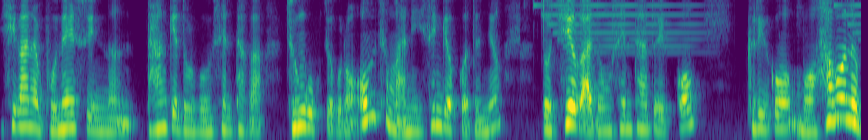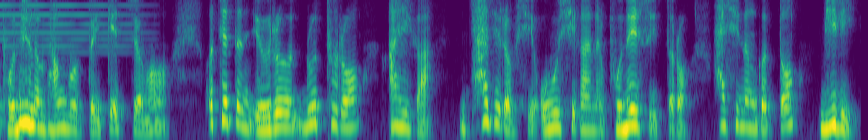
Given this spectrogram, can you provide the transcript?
시간을 보낼 수 있는 다 함께 돌봄 센터가 전국적으로 엄청 많이 생겼거든요. 또 지역 아동 센터도 있고 그리고 뭐 학원을 보내는 방법도 있겠죠. 어쨌든 여러 루트로 아이가 차질 없이 오후 시간을 보낼 수 있도록 하시는 것도 미리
